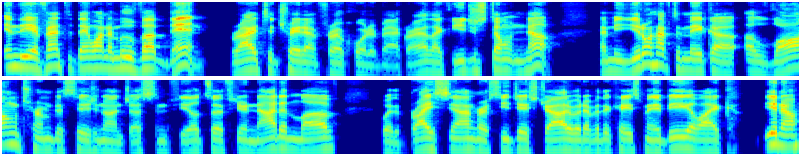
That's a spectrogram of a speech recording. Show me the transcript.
in the event that they want to move up then, right, to trade up for a quarterback, right? Like you just don't know. I mean, you don't have to make a, a long term decision on Justin Fields. So if you're not in love with Bryce Young or CJ Stroud, or whatever the case may be, like, you know,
